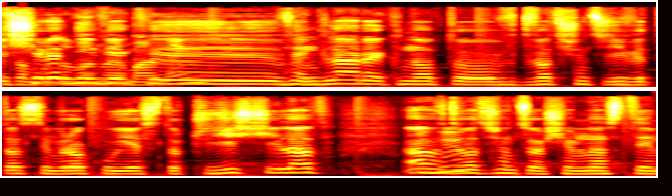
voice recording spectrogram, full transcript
E, Średni wiek e, węglarek, no to w 2019 roku jest to 30 lat, a Mhm. w 2018 e,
